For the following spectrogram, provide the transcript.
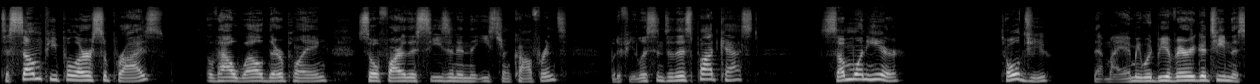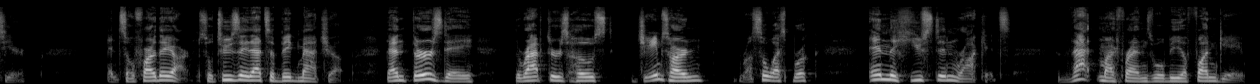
to some people, are a surprise of how well they're playing so far this season in the Eastern Conference. But if you listen to this podcast, someone here told you that Miami would be a very good team this year. And so far they are. So Tuesday, that's a big matchup. Then Thursday, the Raptors host James Harden, Russell Westbrook, and the Houston Rockets. That, my friends, will be a fun game.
